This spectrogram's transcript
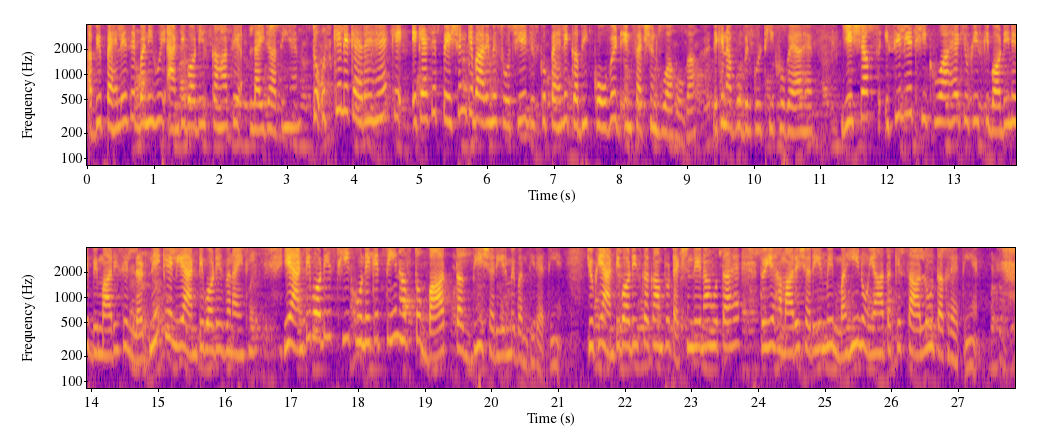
अब ये पहले से बनी हुई एंटीबॉडीज कहाँ से लाई जाती हैं? तो उसके लिए कह रहे हैं कि एक ऐसे पेशेंट के बारे में सोचिए, जिसको पहले कभी कोविड इन्फेक्शन हुआ हो। होगा, लेकिन अब वो बिल्कुल ठीक हो गया है। ये शख्स इसीलिए ठीक हुआ है क्योंकि इसकी बॉडी ने बीमारी से लड़ने के लिए एंटीबॉडीज बनाई थी। ये एंटीबॉडीज ठीक होने के तीन हफ्तों बाद तक भी शरीर में बनती रहती हैं। क्योंकि एंटीबॉडीज का काम प्रोटेक्शन देना होता है तो ये हमारे शरीर में महीनों, यहाँ तक कि सालों तक रहती हैं।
